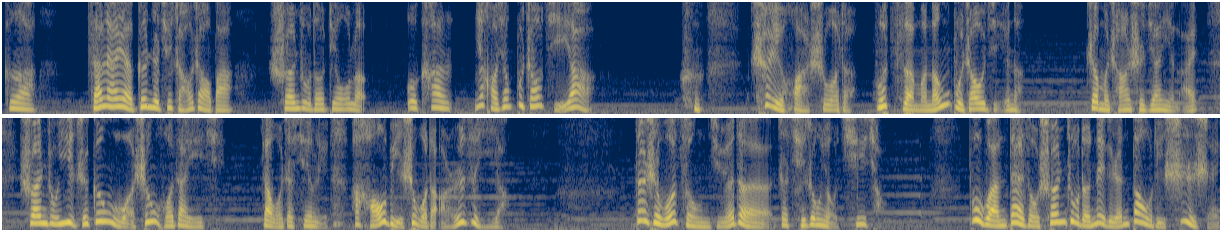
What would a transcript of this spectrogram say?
哥，咱俩也跟着去找找吧。栓柱都丢了，我看你好像不着急呀。”哼，这话说的，我怎么能不着急呢？这么长时间以来，栓柱一直跟我生活在一起，在我这心里，他好比是我的儿子一样。但是我总觉得这其中有蹊跷，不管带走栓柱的那个人到底是谁，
